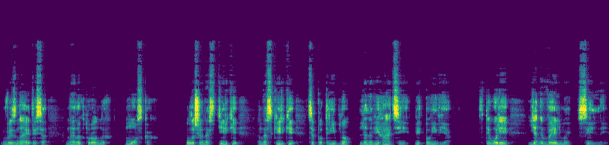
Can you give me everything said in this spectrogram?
Ви знаєтеся на електронних мозках лише настільки, наскільки це потрібно для навігації, відповів я. В теорії я не вельми сильний.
